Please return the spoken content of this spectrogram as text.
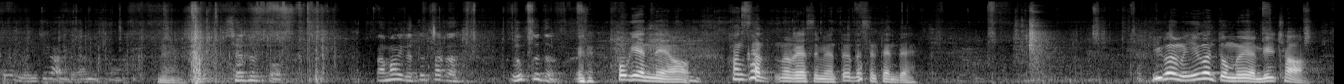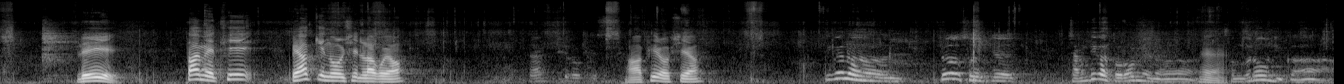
이건 먼지가 안 들어가니까 네. 새들도 까마귀가 뜯다가 없거든 포기했네요. 한 칸으로 했으면 뜯었을 텐데. 이건, 이건 또 뭐예요? 밀차. 레일. 다음에 티, 배합기 놓으시려고요? 다 필요 없겠어 아, 필요 없이요? 이거는 저어서 이제 장비가 들어오면은 예. 번거로우니까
